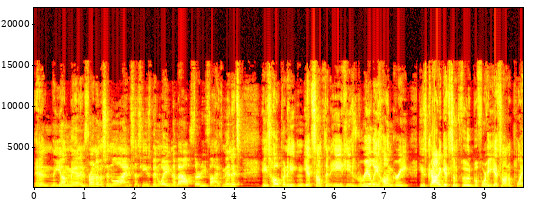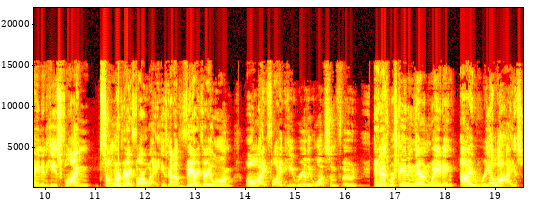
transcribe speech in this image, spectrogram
And the young man in front of us in the line says he's been waiting about 35 minutes. He's hoping he can get something to eat. He's really hungry. He's got to get some food before he gets on a plane, and he's flying somewhere very far away. He's got a very, very long all night flight. He really wants some food. And as we're standing there and waiting, I realize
